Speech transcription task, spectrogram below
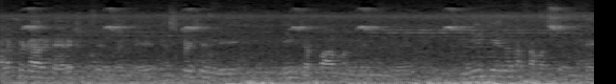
కలెక్టర్ గారి డైరెక్షన్స్ ఏంటంటే ఎస్పెషల్లీ మీకు చెప్పాలన్నది ఏంటంటే మీకు ఏదైనా సమస్య ఉంటే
